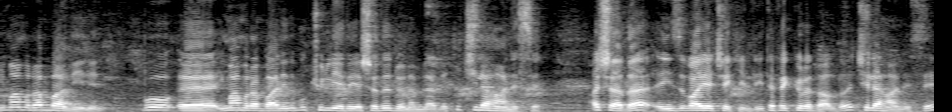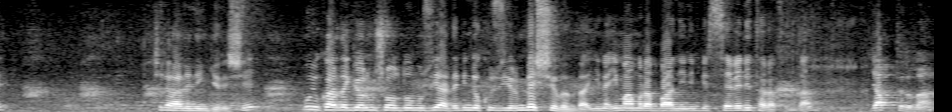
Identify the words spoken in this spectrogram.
İmam-ı Rabbani'nin bu e, İmam-ı Rabbani'nin bu külliyede yaşadığı dönemlerdeki çilehanesi. Aşağıda e, inzivaya çekildiği, tefekküre daldığı çilehanesi. Çilehanenin girişi. Bu yukarıda görmüş olduğumuz yerde 1925 yılında yine İmam-ı Rabbani'nin bir seveni tarafından yaptırılan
